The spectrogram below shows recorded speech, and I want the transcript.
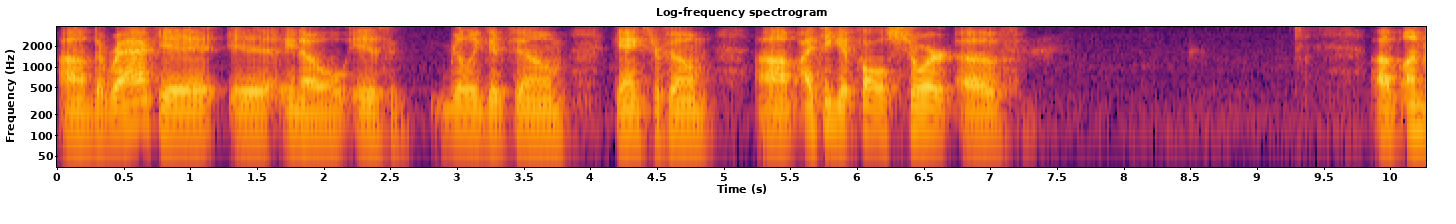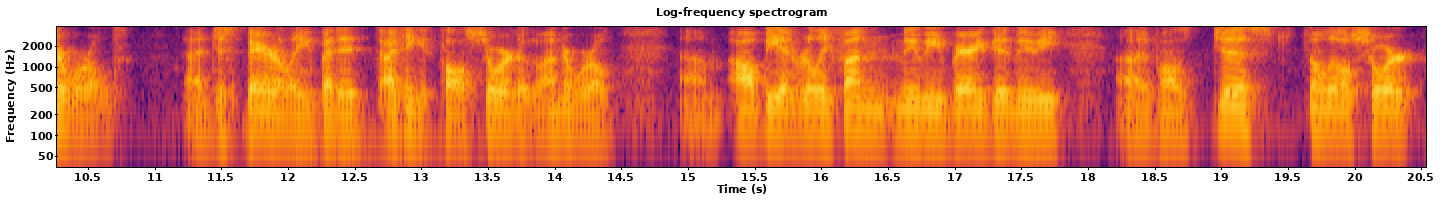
um, the racket, is, you know, is a really good film, gangster film. Um, I think it falls short of of Underworld, uh, just barely, but it I think it falls short of Underworld. Um, albeit a really fun movie, very good movie. Uh, it falls just a little short.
